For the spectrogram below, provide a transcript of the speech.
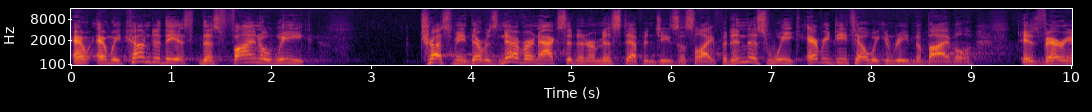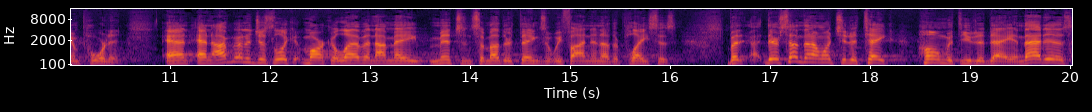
and, and we come to this, this final week. Trust me, there was never an accident or misstep in Jesus' life, but in this week, every detail we can read in the Bible is very important. And, and I'm going to just look at Mark 11. I may mention some other things that we find in other places. But there's something I want you to take home with you today, and that is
